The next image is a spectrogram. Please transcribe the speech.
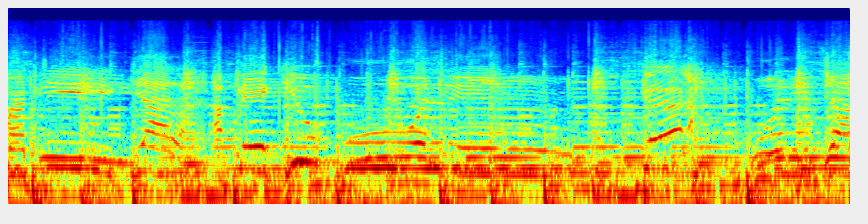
Girl, I beg you, holy. Girl, holy Jah,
